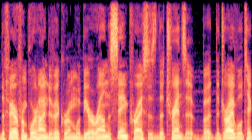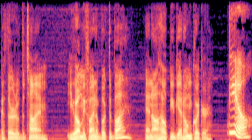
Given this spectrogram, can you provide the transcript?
The fare from Portheim to Vikram would be around the same price as the transit, but the drive will take a third of the time. You help me find a book to buy, and I'll help you get home quicker. Deal.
